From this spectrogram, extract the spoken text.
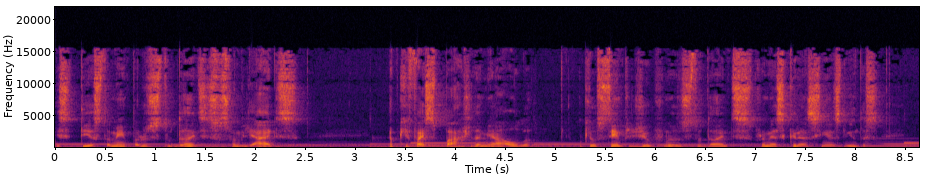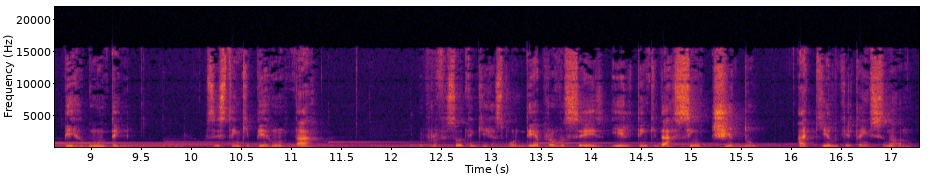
esse texto também para os estudantes e seus familiares, é porque faz parte da minha aula. O que eu sempre digo para meus estudantes, para minhas criancinhas lindas: perguntem. Vocês têm que perguntar. O professor tem que responder para vocês e ele tem que dar sentido àquilo que ele está ensinando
